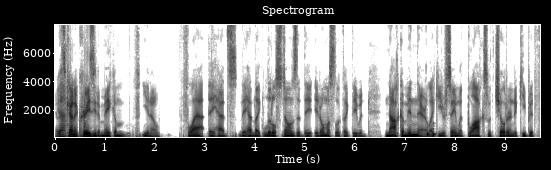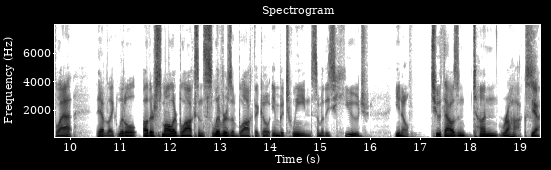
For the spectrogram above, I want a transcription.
It's Yeah. kind of crazy to make them, you know, flat. They had they had like little stones that they it almost looked like they would knock them in there, like mm-hmm. you were saying with blocks with children to keep it flat. They have like little other smaller blocks and slivers of block that go in between some of these huge, you know, two thousand ton rocks. Yeah,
